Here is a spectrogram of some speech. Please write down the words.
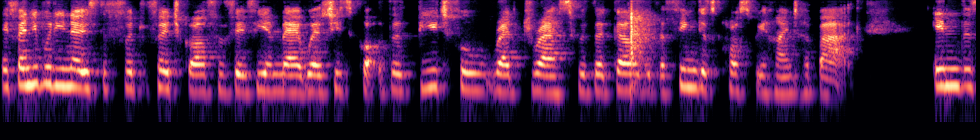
if anybody knows the photograph of Vivian Maier, where she's got the beautiful red dress with the girl with the fingers crossed behind her back, in the,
